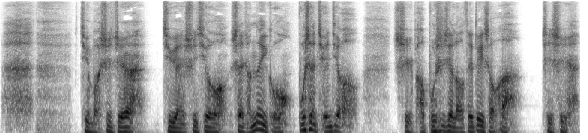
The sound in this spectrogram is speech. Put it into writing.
君宝失职，剧院师兄擅长内功，不善拳脚，只怕不是这老贼对手啊！只是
